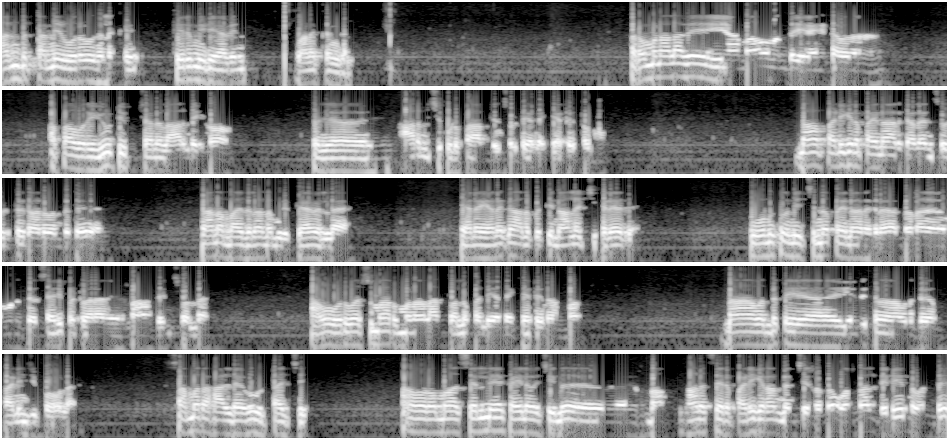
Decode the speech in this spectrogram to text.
அன்பு தமிழ் உறவுகளுக்கு திருமீடியாவின் வணக்கங்கள். ரொம்ப நாளாவே என் மாவன் வந்து என்கிட்ட ஒரு அப்பா ஒரு யூடியூப் சேனல் ஆரம்பிக்கணும் கொஞ்சம் ஆரம்பிச்சு கொடுப்பா அப்படின்னு சொல்லிட்டு என்னை கேட்டுட்டு இருந்தோம் நான் படிக்கிற பையனா இருக்கானேன்னு சொல்லிட்டு நான் வந்துட்டு நானாம்பா இதெல்லாம் நமக்கு தேவையில்லை. ஏன்னா எனக்கும் அதை பத்தி நாலேஜ் கிடையாது. உனக்கும் நீ சின்ன பையனா இருக்கிற அதனால உனக்கு சரிப்பட்டு வராது இதெல்லாம் அப்படின்னு சொன்னேன் அவன் ஒரு வருஷமா ரொம்ப நாளா தொல்லை பண்ணி அதை கேட்டுக்கினான்மா நான் வந்துட்டு எதுக்கும் அவனுக்கு பணிஞ்சு போகல. சம்மர் ஹாலிடேவும் விட்டாச்சு. அவன் ரொம்ப செல்லையே கையில வச்சுக்கின்னு இருந்தான். நானும் சரி படிக்கிறான்னு நினைச்சிட்டு இருந்தேன். ஒரு நாள் திடீர்னு வந்து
